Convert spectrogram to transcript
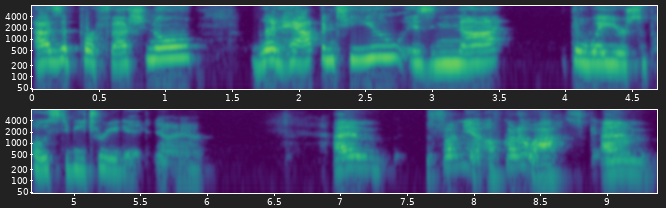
as a professional, what happened to you is not the way you're supposed to be treated. Yeah, yeah. Um, Sonyo, I've got to ask. Um,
